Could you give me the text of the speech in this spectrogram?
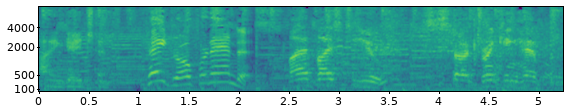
I engaged in. Pedro Fernandez. My advice to you start drinking heavily.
